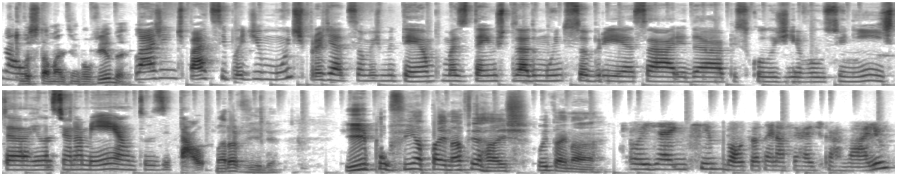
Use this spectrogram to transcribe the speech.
Não. Que você está mais envolvida? Lá a gente participa de muitos projetos ao mesmo tempo, mas eu tenho estudado muito sobre essa área da psicologia evolucionista, relacionamentos e tal. Maravilha. E por fim, a Tainá Ferraz. Oi, Tainá. Oi, gente. Bom, eu sou a Tainá Ferraz de Carvalho.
